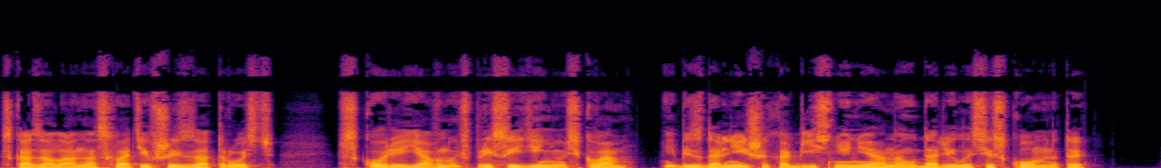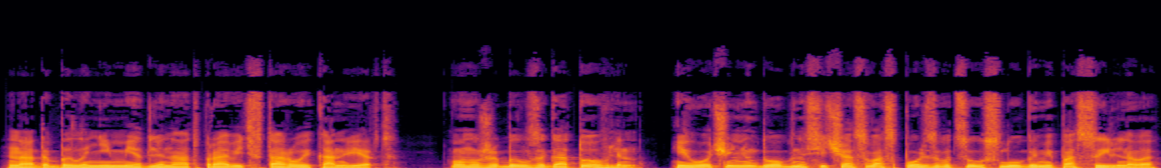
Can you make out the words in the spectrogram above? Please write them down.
сказала она, схватившись за трость. Вскоре я вновь присоединюсь к вам. И без дальнейших объяснений она удалилась из комнаты. Надо было немедленно отправить второй конверт. Он уже был заготовлен, и очень удобно сейчас воспользоваться услугами посыльного.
